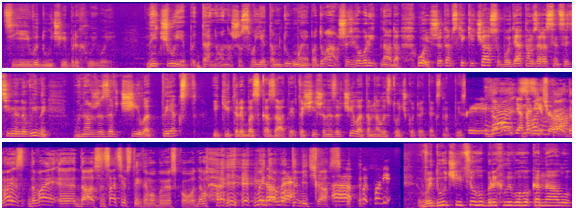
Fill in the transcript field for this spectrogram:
цієї ведучої брехливої. Не чує питання, вона що своє там думає, потім, а, щось говорити треба. Ой, що там скільки часу, бо я там зараз сенсаційні новини. Вона вже завчила текст які треба сказати. Точніше, не завчила, а там на листочку той текст написаний. Давай, я давай чекай, давай, давай, е, да, сенсації встигнемо обов'язково. Давай, ми дамо тобі час. Е, по- пові- Ведучий цього брехливого каналу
